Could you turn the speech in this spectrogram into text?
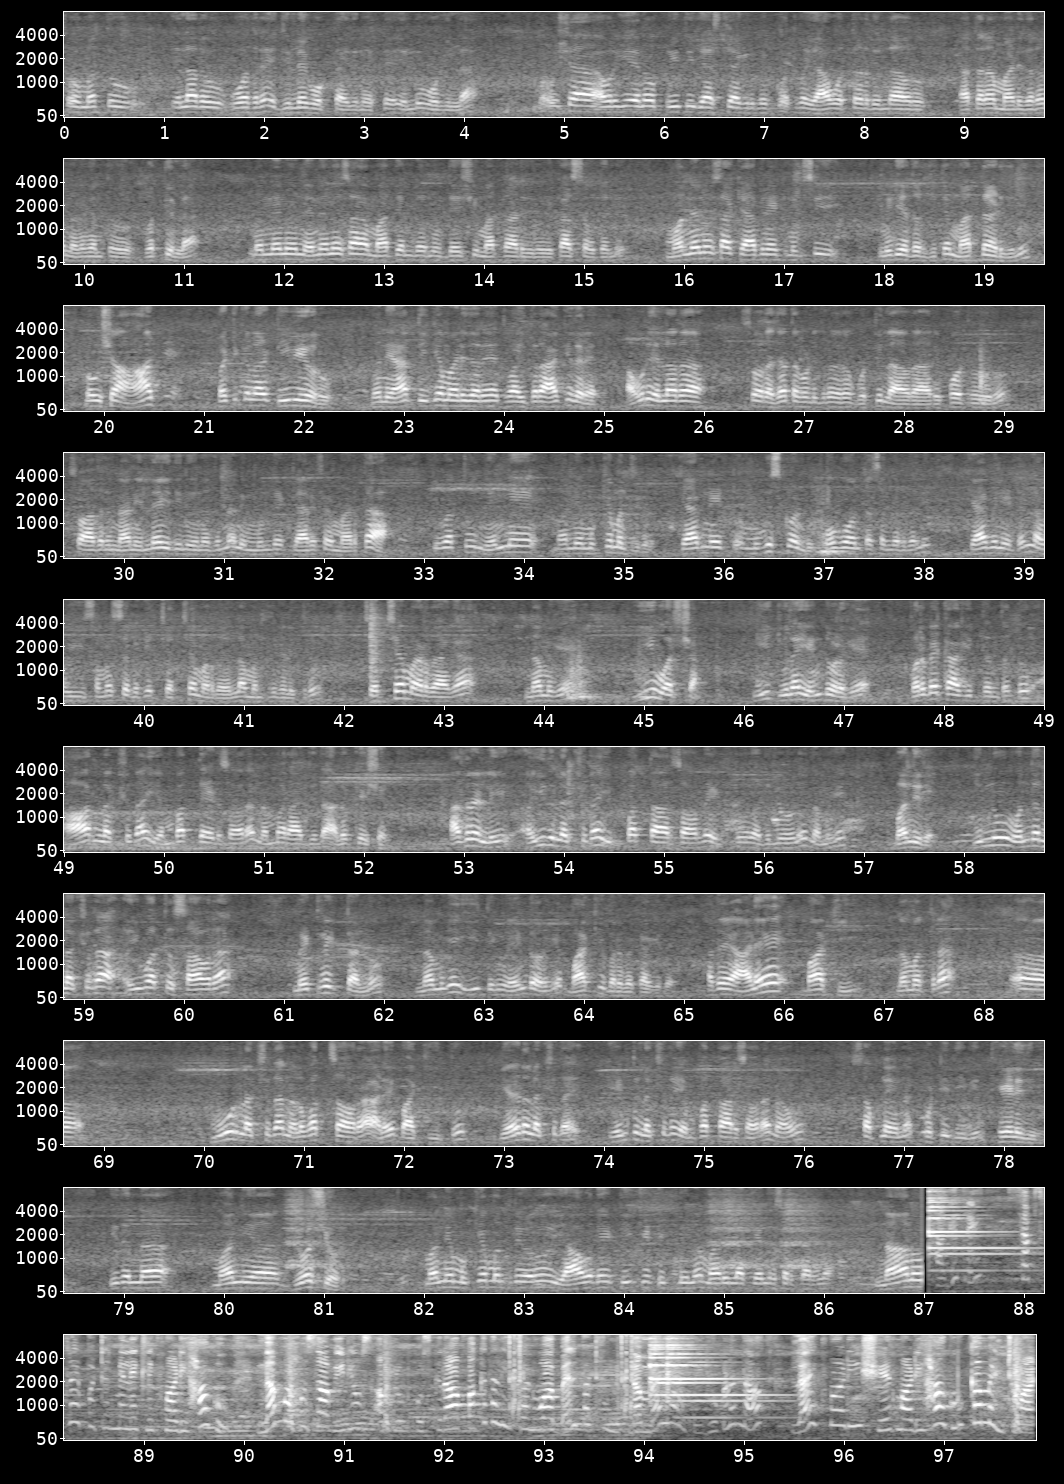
ಸೊ ಮತ್ತು ಎಲ್ಲರೂ ಹೋದರೆ ಜಿಲ್ಲೆಗೆ ಹೋಗ್ತಾ ಇದ್ದೀನಿ ಅಷ್ಟೇ, ಎಲ್ಲೂ ಹೋಗಿಲ್ಲ. ಬಹುಶಃ ಅವರಿಗೆ ಏನೋ ಪ್ರೀತಿ ಜಾಸ್ತಿ ಆಗಿರಬೇಕು ಅಥವಾ ಯಾವ ಒತ್ತಡದಿಂದ ಅವರು ಆ ಥರ ಮಾಡಿದಾರೋ ನನಗಂತೂ ಗೊತ್ತಿಲ್ಲ. ಮೊನ್ನೆನೂ, ನೆನ್ನೆನೂ ಸಹ ಮಾಧ್ಯಮದವ್ರನ್ನ ಉದ್ದೇಶಿಸಿ ಮಾತನಾಡಿದ್ದೀನಿ ವಿಕಾಸಸೌಧದಲ್ಲಿ ಮೊನ್ನೆನೂ ಸಹ ಕ್ಯಾಬಿನೆಟ್ ಮುಗಿಸಿ ಮೀಡಿಯಾದವ್ರ ಜೊತೆ ಮಾತನಾಡಿದ್ದೀನಿ. ಬಹುಶಃ ಆ ಪರ್ಟಿಕ್ಯುಲರ್ ಟಿ ವಿಯವರು ನಾನು ಯಾರು ಟೀಕೆ ಮಾಡಿದ್ದಾರೆ ಅಥವಾ ಈ ಥರ ಹಾಕಿದ್ದಾರೆ, ಅವರು ಎಲ್ಲರ ಸೊ ರಜಾ ತಗೊಂಡಿದ್ರು ಏನೋ ಗೊತ್ತಿಲ್ಲ ಅವರ ರಿಪೋರ್ಟ್ರು ಇವರು. ಸೊ ಆದರೆ ನಾನು ಇಲ್ಲೇ ಇದ್ದೀನಿ ಅನ್ನೋದನ್ನು ನಿಮ್ಮ ಮುಂದೆ ಕ್ಲಾರಿಫೈ ಮಾಡ್ತಾ, ಇವತ್ತು ನಿನ್ನೆ ಮಾನ್ಯ ಮುಖ್ಯಮಂತ್ರಿಗಳು ಕ್ಯಾಬಿನೆಟ್ ಮುಗಿಸ್ಕೊಂಡು ಹೋಗುವಂಥ ಸಂದರ್ಭದಲ್ಲಿ ಕ್ಯಾಬಿನೆಟಲ್ಲಿ ನಾವು ಈ ಸಮಸ್ಯೆ ಬಗ್ಗೆ ಚರ್ಚೆ ಮಾಡಿದೆ, ಎಲ್ಲ ಮಂತ್ರಿಗಳಿದ್ದರು ಚರ್ಚೆ ಮಾಡಿದಾಗ ನಮಗೆ ಈ ವರ್ಷ ಈ ಜುಲೈ ಎಂಟೊಳಗೆ ಬರಬೇಕಾಗಿದ್ದಂಥದ್ದು ಆರು ಲಕ್ಷದ ಎಂಬತ್ತೆರಡು ಸಾವಿರ ನಮ್ಮ ರಾಜ್ಯದ ಅಲೊಕೇಶನ್ ಅದರಲ್ಲಿ ಐದು ಲಕ್ಷದ ಇಪ್ಪತ್ತಾರು ಸಾವಿರದ ಎಂಟುನೂರ ಹದಿನೇಳು ನಮಗೆ ಬಂದಿದೆ. ಇನ್ನೂ ಒಂದು ಲಕ್ಷದ ಐವತ್ತು ಸಾವಿರ ಮೆಟ್ರಿಕ್ ಟನ್ನು ನಮಗೆ ಈ ತಿಂಗಳ ಎಂಡವರೆಗೆ ಬಾಕಿ ಬರಬೇಕಾಗಿದೆ. ಆದರೆ ಹಳೆ ಬಾಕಿ ನಮ್ಮ ಹತ್ರ ಮೂರು ಲಕ್ಷದ ನಲವತ್ತು ಸಾವಿರ ಹಳೆ ಬಾಕಿ ಇತ್ತು. ಎರಡು ಲಕ್ಷದ ಎಂಟು ಲಕ್ಷದ ಎಂಬತ್ತಾರು ಸಾವಿರ ನಾವು ಸಪ್ಲೈಯನ್ನು ಕೊಟ್ಟಿದ್ದೀವಿ ಅಂತ ಹೇಳಿದ್ದೀವಿ. ಇದನ್ನು ಮಾನ್ಯ ಜೋಶಿಯವರು ಮಾನ್ಯ ಮುಖ್ಯಮಂತ್ರಿಯವರು ಯಾವುದೇ ಟೀಕೆ ಟಿಪ್ಪಣಿನ ಮಾಡಿಲ್ಲ ಕೇಂದ್ರ ಸರ್ಕಾರನ. ನಾನು ಸಬ್ಸ್ಕ್ರೈಬ್ ಬಟನ್ ಮೇಲೆ ಕ್ಲಿಕ್ ಮಾಡಿ ಹಾಗೂ ನಮ್ಮ ಹೊಸ ವಿಡಿಯೋಸ್ ಅಪ್ಲೋಡ್ಗೋಸ್ಕರ ಪಕ್ಕದಲ್ಲಿ ಕಾಣುವ ಬೆಲ್ ಬಟನ್ ನಮ್ಮೆಲ್ಲ ವಿಡಿಯೋಗಳನ್ನ ಲೈಕ್ ಮಾಡಿ ಶೇರ್ ಮಾಡಿ ಹಾಗೂ ಕಮೆಂಟ್ ಮಾಡಿ.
